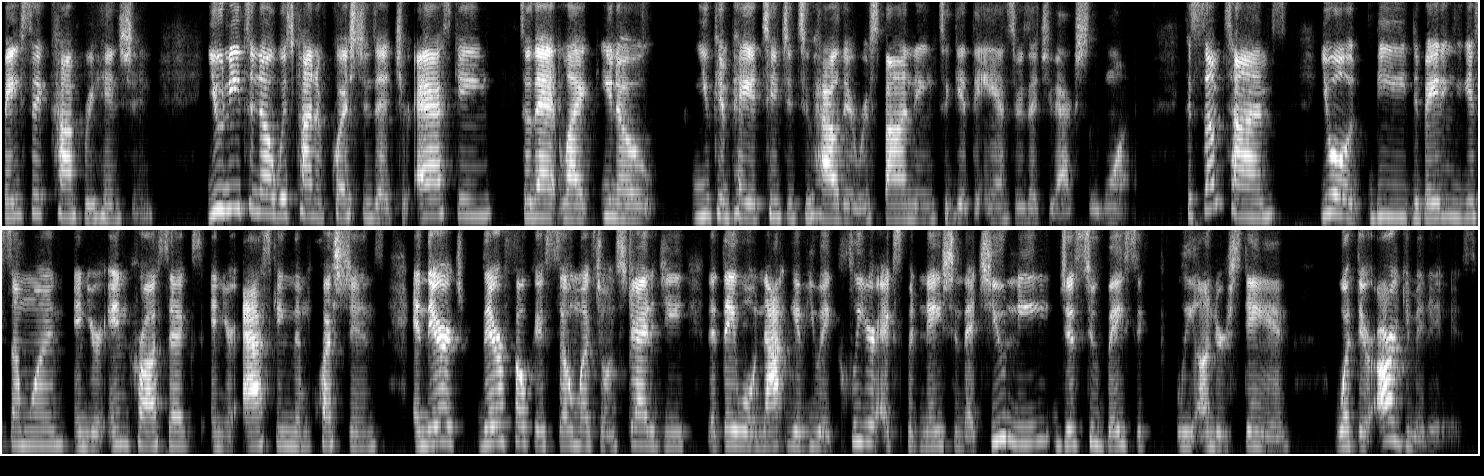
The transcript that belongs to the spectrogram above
basic comprehension. You need to know which kind of questions that you're asking so that like, you know, you can pay attention to how they're responding to get the answers that you actually want. Because sometimes you'll be debating against someone and you're in cross-ex and you're asking them questions and they're they're focused so much on strategy that they will not give you a clear explanation that you need just to basically understand what their argument is.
